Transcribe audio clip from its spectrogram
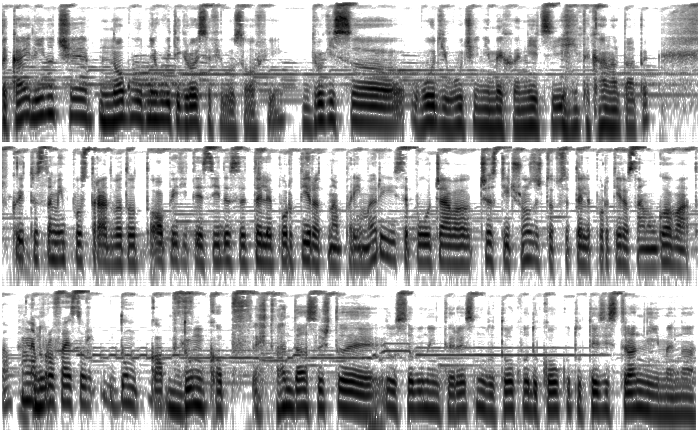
Така или иначе, много от неговите герои са философи, други са луди учени, механици и така нататък. Които сами пострадват от опитите си да се телепортират, например, и се получава частично, защото се телепортира само главата, на Но... професор Думкоп. Думкоп. Е, това да, също е особено интересно до толкова, доколкото тези странни имена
